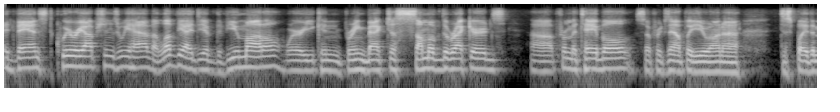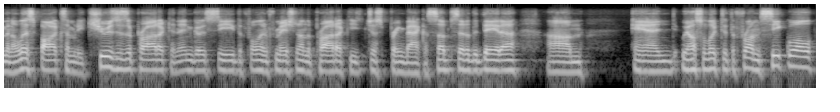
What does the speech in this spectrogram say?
advanced query options we have. I love the idea of the view model where you can bring back just some of the records uh, from a table. So for example, you want to display them in a list box. Somebody chooses a product and then goes see the full information on the product. You just bring back a subset of the data. Um, and we also looked at the from SQL.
